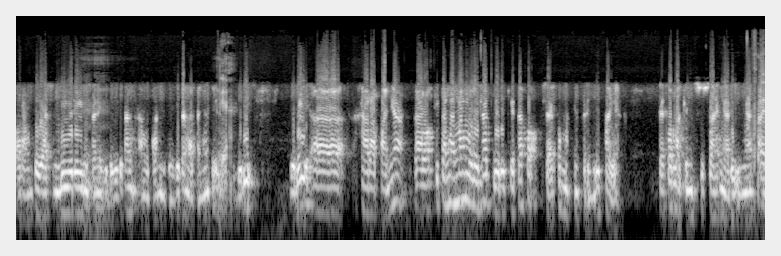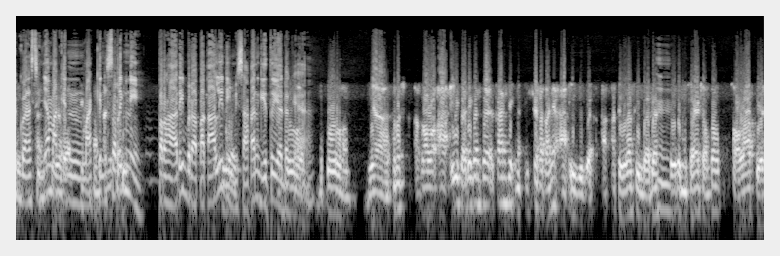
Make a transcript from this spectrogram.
orang tua sendiri misalnya gitu itu kan anggapan gitu kita nggak tanya sih yeah. jadi jadi uh, harapannya kalau kita memang melihat diri kita kok saya kok makin sering lupa ya saya kok makin susah nyari ingat. Frekuensinya makin makin sering nih. Per hari berapa kali nih misalkan gitu ya dok ya? Betul. Ya terus kalau AI tadi kan saya kan katanya AI juga aktivitas ibadah. Hmm. Itu misalnya contoh sholat ya,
